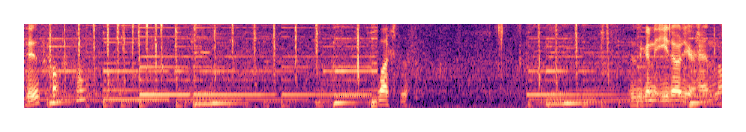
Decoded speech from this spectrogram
This is comfortable. Watch this. Is it gonna eat out of your hand though?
